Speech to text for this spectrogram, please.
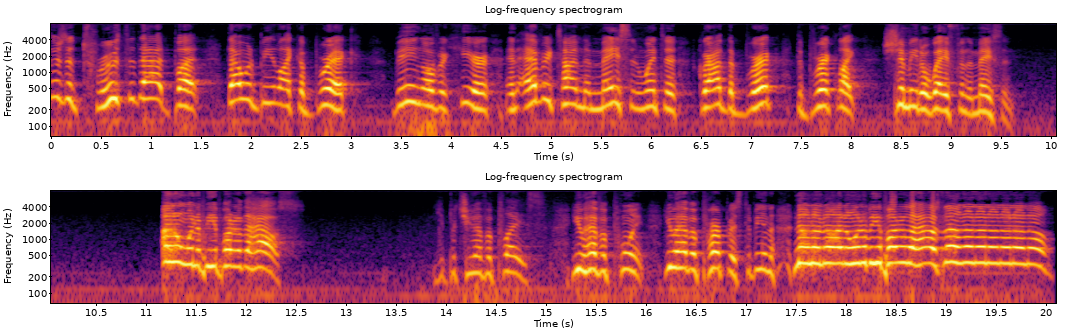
there's a truth to that, but that would be like a brick being over here, and every time the mason went to grab the brick, the brick like shimmied away from the mason. I don't want to be a part of the house. But you have a place. You have a point. You have a purpose to be in the. No, no, no, I don't want to be a part of the house. No, no, no, no, no, no, no.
